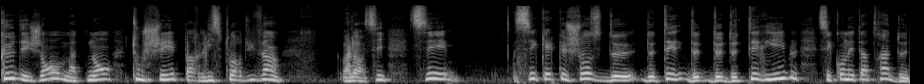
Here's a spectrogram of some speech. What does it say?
que des gens maintenant touchés par l'histoire du vin. Voilà, c'est c'est quelque chose de- de- de terrible, c'est qu'on est en train de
